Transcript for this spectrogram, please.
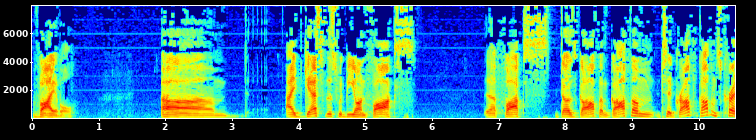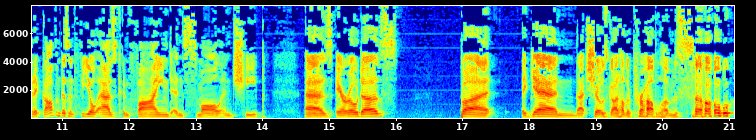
viable. Um, I guess this would be on Fox. Uh, Fox does Gotham. Gotham, to Goth- Gotham's credit, Gotham doesn't feel as confined and small and cheap as Arrow does. But, again, that show's got other problems, so...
